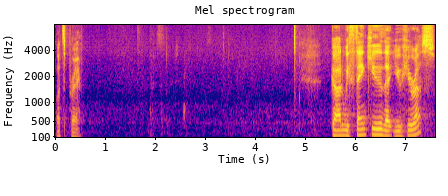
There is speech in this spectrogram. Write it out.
Let's pray. God, we thank you that you hear us.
